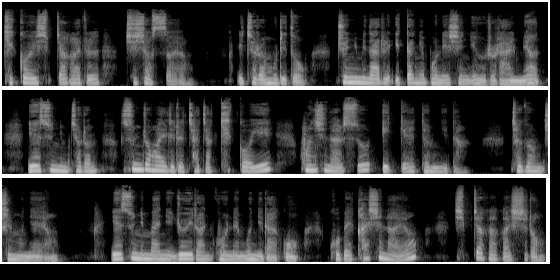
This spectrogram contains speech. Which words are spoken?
기꺼이 십자가를 지셨어요. 이처럼 우리도 주님이 나를 이 땅에 보내신 이유를 알면 예수님처럼 순종할 일을 찾아 기꺼이 헌신할 수 있게 됩니다. 적용 질문이에요. 예수님만이 유일한 구원의 문이라고 고백하시나요? 십자가가 싫어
